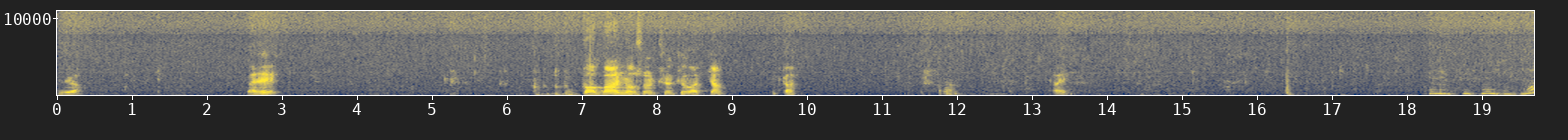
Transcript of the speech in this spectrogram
Ya. Beni Gagarmıyorsun çünkü bakacağım. Bak. Ay. Ne?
